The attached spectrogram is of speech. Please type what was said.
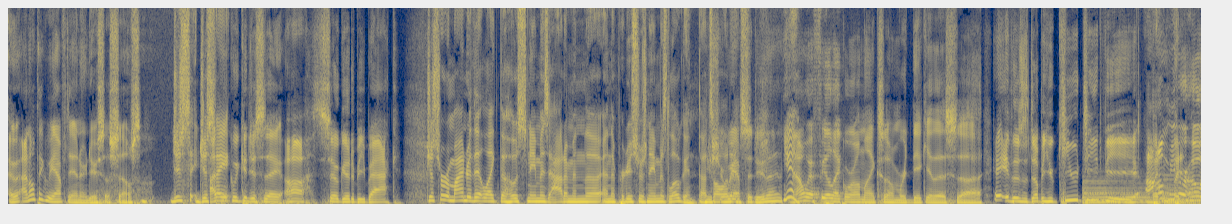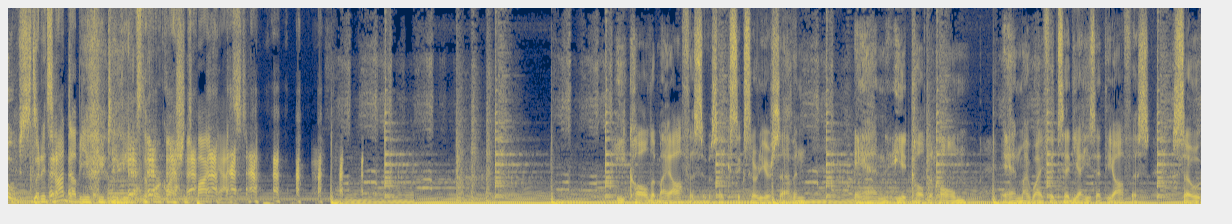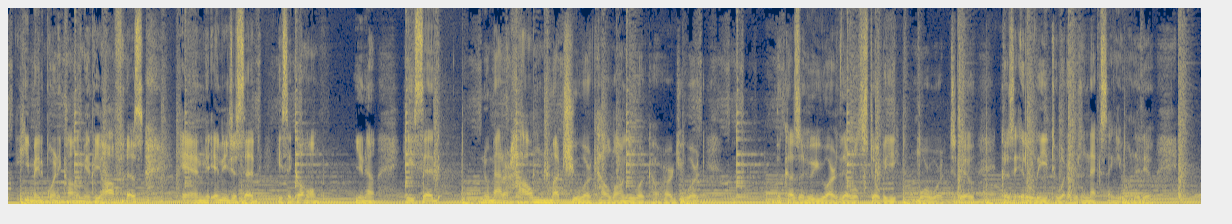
I I don't think we have to introduce ourselves. Just just I say think we can just say, "Ah, so good to be back." just a reminder that like the host's name is Adam and the and the producer's name is Logan. That's You all sure it we is. have to do that. Yeah. Now I feel like we're on like some ridiculous. Uh, hey, this is WQTV. I'm but- your host. But it's not WQTV. It's the Four Questions podcast. he called at my office. It was like 6:30 or 7 and he had called at home and my wife had said, "Yeah, he's at the office." So he made a point of calling me at the office and and he just said he said, "Go home." You know. He said, "No matter how much you work, how long you work, how hard you work, because of who you are, there will still be more work to do because it'll lead to whatever's the next thing you want to do."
